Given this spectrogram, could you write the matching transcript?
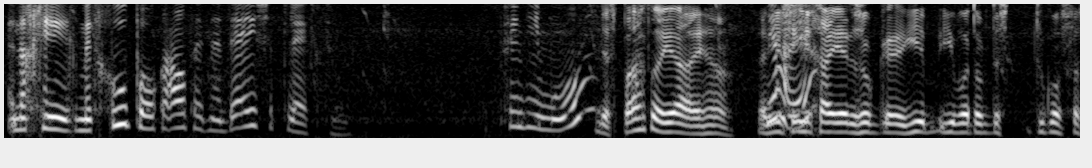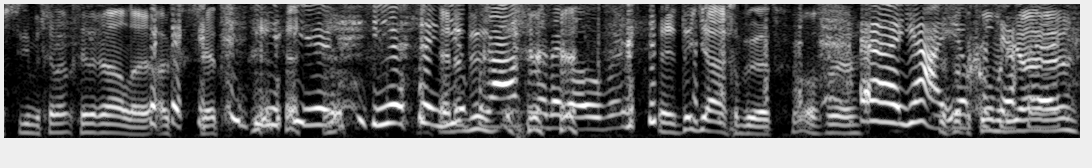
En dan ging ik met groepen ook altijd naar deze plek toe. Vind je die mooi? Dat is prachtig, ja. ja. En Ja, hier, ga je dus ook, eh, hier, hier wordt ook de toekomst van Studium Gen- Generaal eh, uitgezet. Hier, hier, hier, is- praten we daarover. dat is dit jaar gebeurd. Of, eh, ja, Dus je dat hebt de komende jaren-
